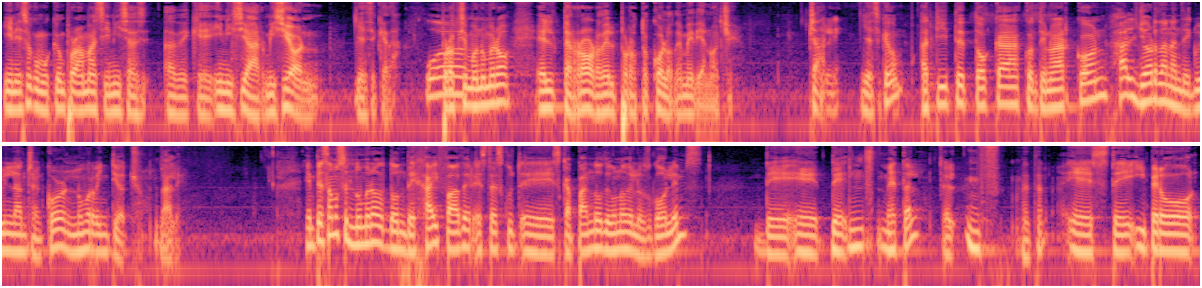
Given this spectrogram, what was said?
y en eso como que un programa se inicia a de que iniciar misión y ahí se queda. What? Próximo número, el terror del protocolo de medianoche. Charlie. Y ahí se quedó. A ti te toca continuar con, Hal Jordan and the Green Lantern Corps, número 28. dale. Empezamos el número donde Highfather está eh, escapando de uno de los golems de, eh, de Metal. El metal. Este, y pero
